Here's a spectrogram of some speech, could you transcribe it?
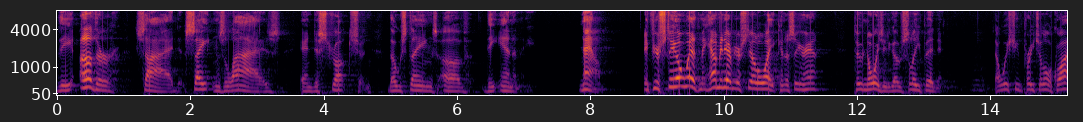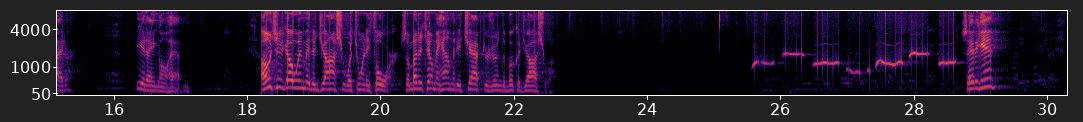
the other side, Satan's lies and destruction, those things of the enemy. Now, if you're still with me, how many of you are still awake? Can I see your hand? Too noisy to go to sleep, isn't it? I wish you'd preach a little quieter. It ain't going to happen. I want you to go with me to Joshua 24. Somebody tell me how many chapters are in the book of Joshua. Say it again.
